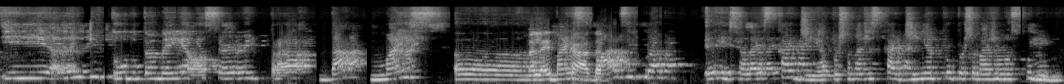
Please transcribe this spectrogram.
e além de tudo também ela serve pra dar mais, é mais escada. base pra é isso, ela é escadinha, a personagem escadinha pro personagem masculino.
